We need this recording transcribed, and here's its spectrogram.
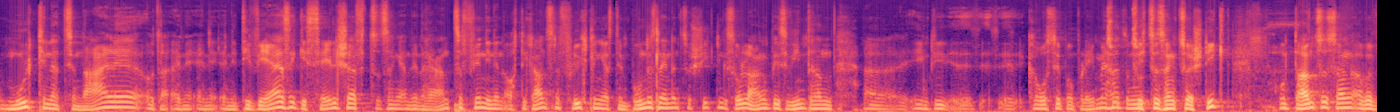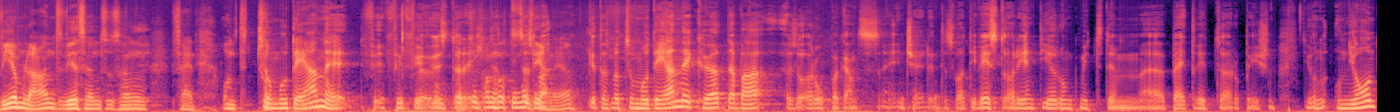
multinationale oder eine, eine, eine, diverse Gesellschaft sozusagen an den Rand zu führen, ihnen auch die ganzen Flüchtlinge aus den Bundesländern zu schicken, so lange bis Wien dran äh, irgendwie äh, große Probleme hat, um nicht zu sagen zu erstickt, und dann zu sagen, aber wir im Land, wir sind sozusagen fein. Und zur Moderne für, für, für Österreich. Und kommt noch die Moderne, dass, man, dass man zur Moderne gehört, da war also Europa ganz entscheidend. Das war die Westorientierung mit dem äh, Beitritt zur Europäischen Union.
